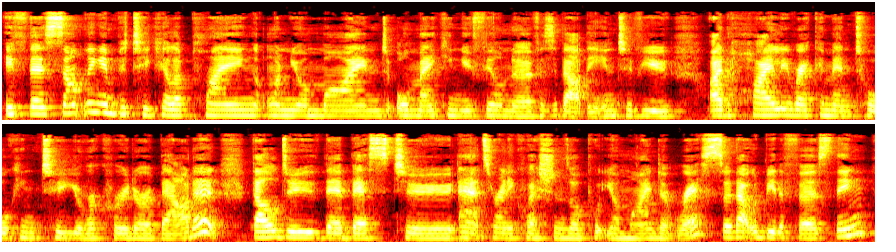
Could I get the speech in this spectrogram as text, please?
if there's something in particular playing on your mind or making you feel nervous about the interview, I'd highly recommend talking to your recruiter about it. They'll do their best to answer any questions or put your mind at rest. So that would be the first thing.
